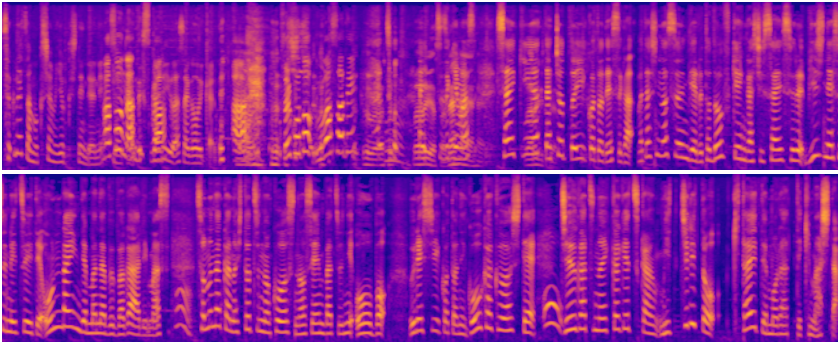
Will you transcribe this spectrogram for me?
桜井さんもくしゃみよくしてんだよね。あそうなんですか悪い噂が多いからね。あそういうこと？噂で？はい、続けます、最近あったちょっといいことですが私の住んでいる都道府県が主催するビジネスについてオンラインで学ぶ場があります、その中の一つのコースの選抜に応募。嬉しいことに合格をしておう。10月の1ヶ月間みっちりと鍛えてもらってきました、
